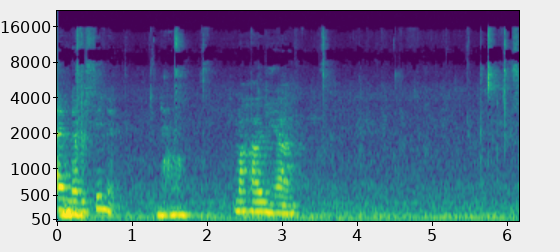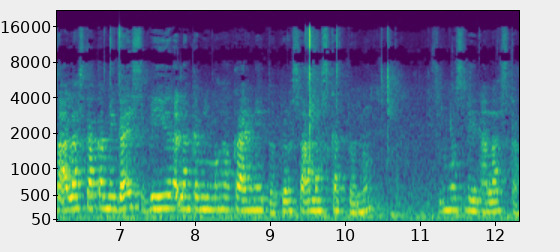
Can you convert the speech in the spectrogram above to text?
I've never seen it. Mahal. Mahal niya. Sa Alaska kami guys, bihira lang kami makakain nito. Pero sa Alaska to, no? It's mostly in Alaska.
